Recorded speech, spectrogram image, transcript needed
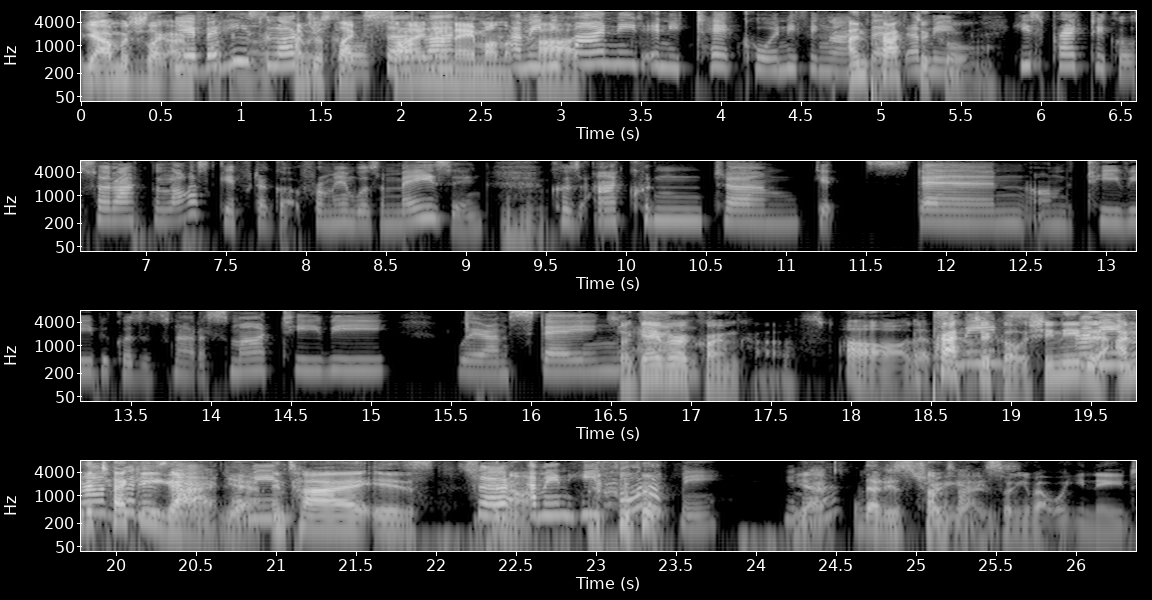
yeah, I'm just like, I don't yeah, but he's know. logical. I'm just like, so, sign your like, name on the I mean, card. if I need any tech or anything like I'm that, I practical. mean, he's practical. So, like the last gift I got from him was amazing Mhm. because I couldn't um, get Stan on the TV because it's not a smart TV where I'm staying. So I gave her a and- Chromecast. Oh, that's Practical. I mean, she needed I it. mean, I'm the techie guy. Yeah. I mean, and Ty is. so not. I mean, he thought of me. You Yeah. know? that is true. Yeah, he's talking about what you need.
